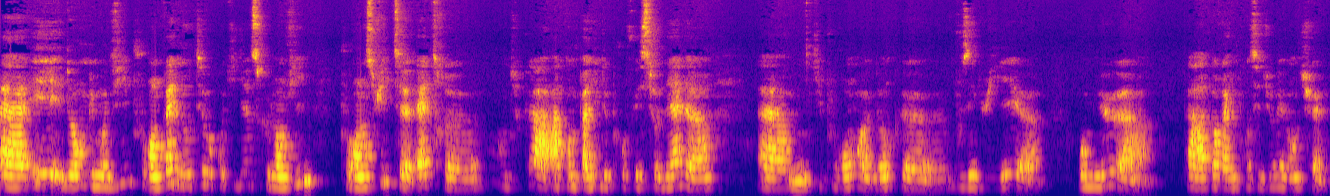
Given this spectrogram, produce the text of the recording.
euh, et donc mes mots de vie pour en fait noter au quotidien ce que l'on vit, pour ensuite être euh, en tout cas accompagné de professionnels euh, qui pourront donc vous aiguiller au mieux par rapport à une procédure éventuelle.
